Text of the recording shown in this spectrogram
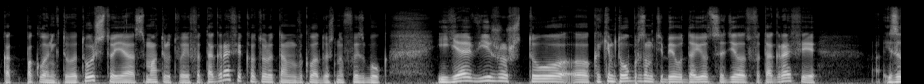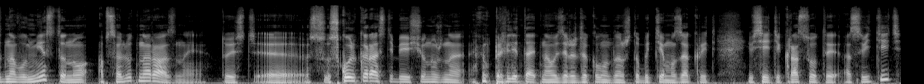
как поклонник твоего творчества, я смотрю твои фотографии, которые там выкладываешь на Facebook, и я вижу, что э, каким-то образом тебе удается делать фотографии из одного места, но абсолютно разные. То есть э, сколько раз тебе еще нужно прилетать на озеро Джека Лондона, чтобы тему закрыть и все эти красоты осветить,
